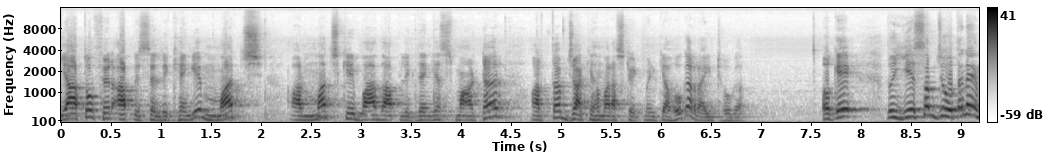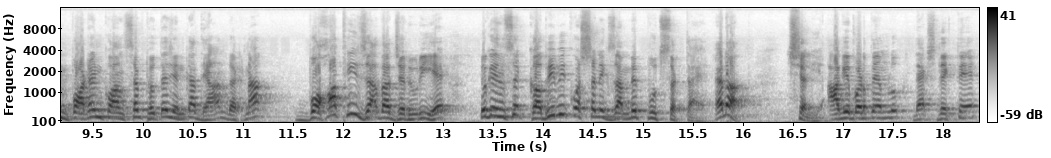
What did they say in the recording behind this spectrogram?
या तो फिर आप इसे लिखेंगे मच और मच के बाद आप लिख देंगे स्मार्टर और तब जाके हमारा स्टेटमेंट क्या होगा? राइट होगा। ओके तो ये सब जो होता है ना इंपॉर्टेंट कॉन्सेप्ट होते हैं जिनका ध्यान रखना बहुत ही ज़्यादा ज़रूरी है। क्योंकि इनसे कभी भी क्वेश्चन एग्ज़ाम में पूछ सकता है है ना? चलिए, आगे बढ़ते हैं हम लोग नेक्स्ट देखते हैं।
